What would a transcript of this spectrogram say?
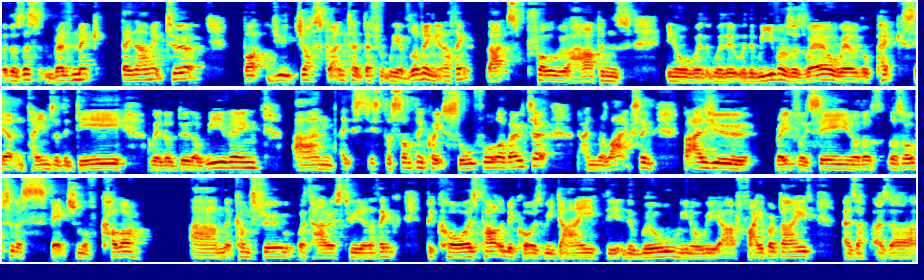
But there's this rhythmic dynamic to it but you just got into a different way of living. And I think that's probably what happens, you know, with with, with the weavers as well, where they'll pick certain times of the day where they'll do their weaving, and it's just there's something quite soulful about it and relaxing. But as you rightfully say, you know, there's there's also this spectrum of colour um, that comes through with Harris Tweed. And I think because, partly because we dye the, the wool, you know, we are fibre dyed as a, as a,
